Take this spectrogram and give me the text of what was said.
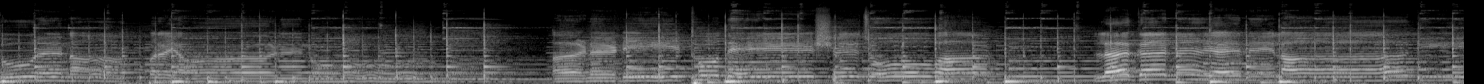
દૂરના પ્રયાણનો. અણડીઠો દેશ જોવા લગન એને લાગી.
